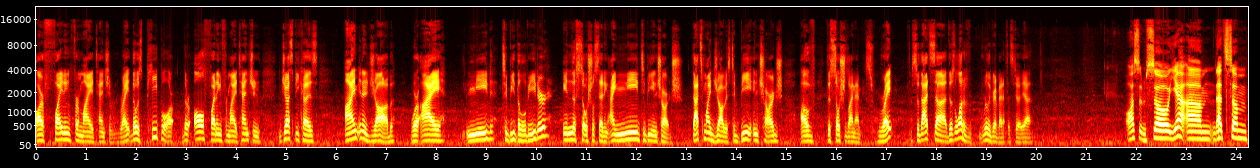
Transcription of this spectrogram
are fighting for my attention, right? Those people are they're all fighting for my attention just because I'm in a job where I need to be the leader in the social setting. I need to be in charge. That's my job is to be in charge of the social dynamics, right? So that's uh, there's a lot of really great benefits to it, yeah. Awesome. So yeah, um, that's some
